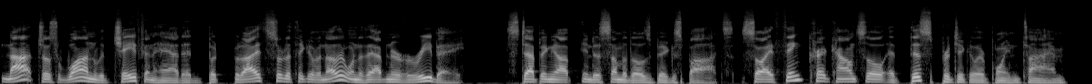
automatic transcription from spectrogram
not just one with Chafin added, but but I sort of think of another one with Abner Uribe stepping up into some of those big spots. So I think Craig Counsell at this particular point in time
